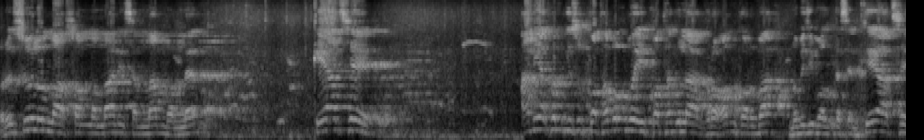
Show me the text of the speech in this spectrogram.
رسول الله صلى الله عليه وسلم বললেন কে আছে? আমি এখন কিছু কথা বলব, এই কথাগুলা গ্রহণ করবা। নবীজি বলতেছেন, কে আছে?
